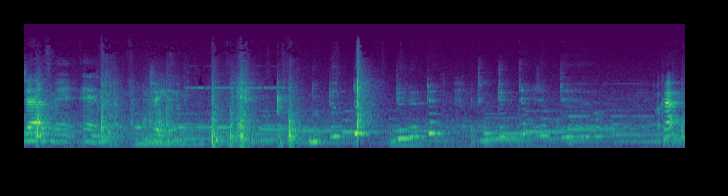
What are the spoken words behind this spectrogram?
Jasmine, and Jaden. Okay,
